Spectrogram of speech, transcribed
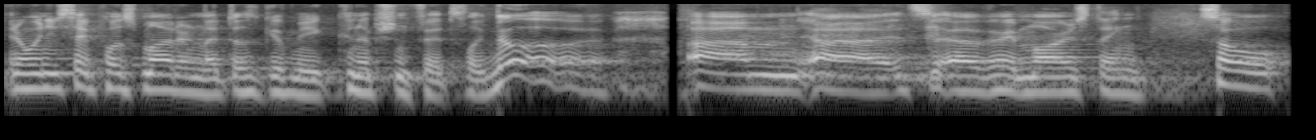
you know, when you say postmodern, that does give me conniption fits, like, um, uh, it's a very Mars thing. So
